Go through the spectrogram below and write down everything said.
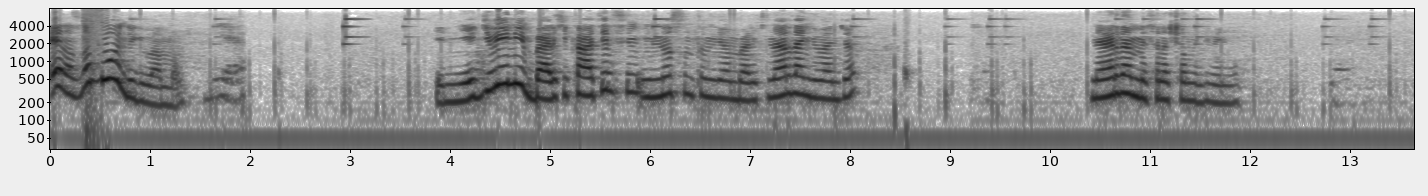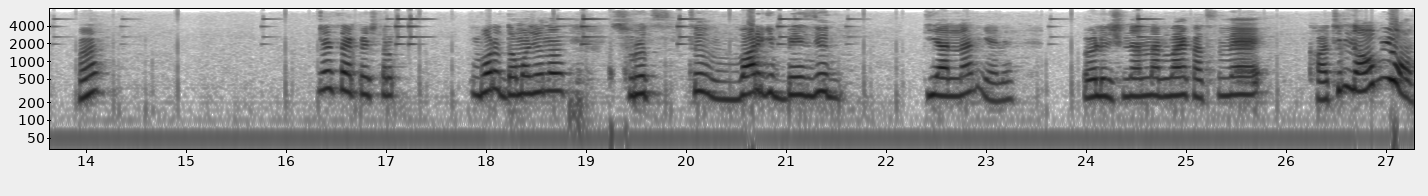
En azından bu oyunda güvenmem. Niye? E niye güveneyim? Belki katilsin, innocent'ım diyorum belki. Nereden güveneceğim? Nereden mesela sana güveneyim? Ha? Neyse arkadaşlar. Bu arada damacana suratı var gibi benziyor diyenler yani. Öyle düşünenler like atsın ve katil ne yapıyor?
